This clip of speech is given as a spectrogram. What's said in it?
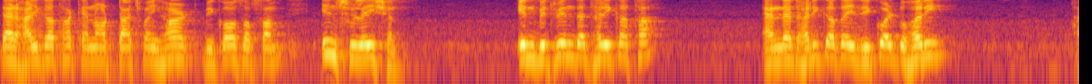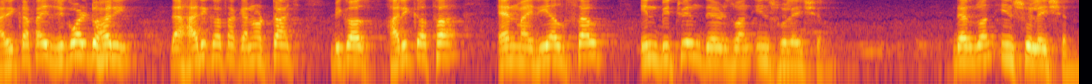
That Harikatha cannot touch my heart because of some insulation in between that Harikatha and that Harikatha is equal to Hari. Harikatha is equal to Hari. The Harikatha cannot touch because Harikatha and my real self, in between there is one insulation. There is one insulation.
